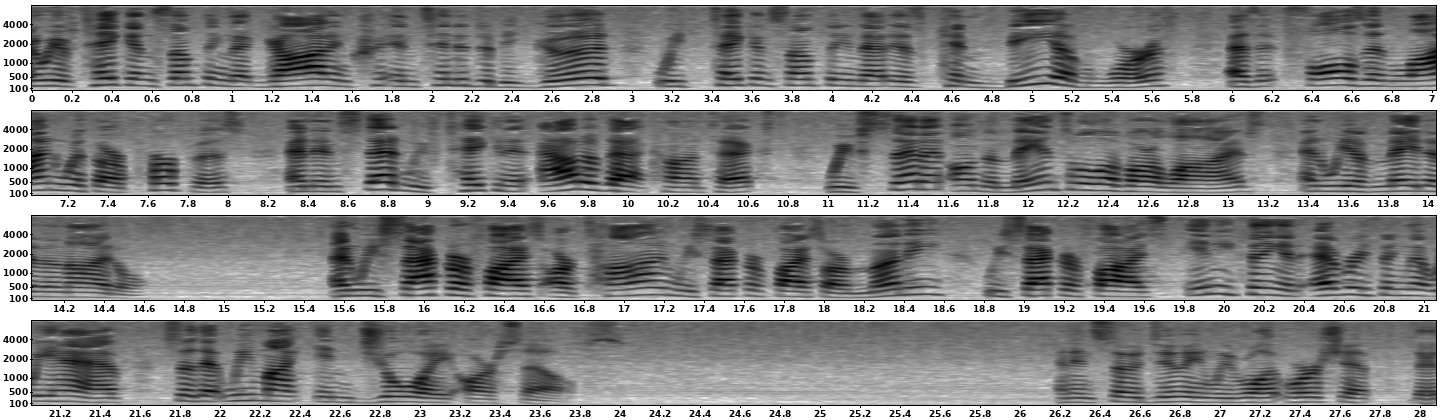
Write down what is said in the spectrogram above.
And we have taken something that God in- intended to be good, we've taken something that is, can be of worth as it falls in line with our purpose, and instead we've taken it out of that context, we've set it on the mantle of our lives, and we have made it an idol. And we sacrifice our time, we sacrifice our money, we sacrifice anything and everything that we have so that we might enjoy ourselves. And in so doing, we worship the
